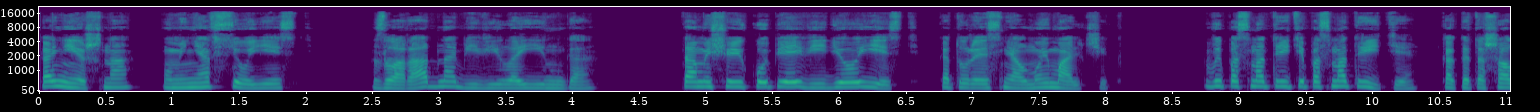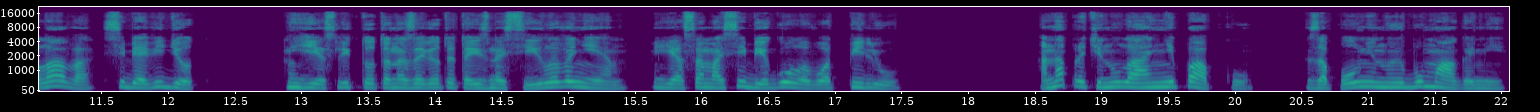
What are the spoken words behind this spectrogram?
Конечно, у меня все есть, злорадно объявила Инга. Там еще и копия видео есть, которое снял мой мальчик. Вы посмотрите, посмотрите, как эта шалава себя ведет. Если кто-то назовет это изнасилованием, я сама себе голову отпилю. Она протянула Анне папку, заполненную бумагами,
